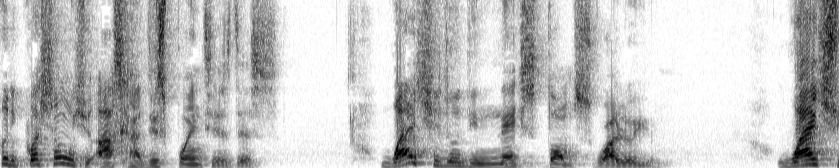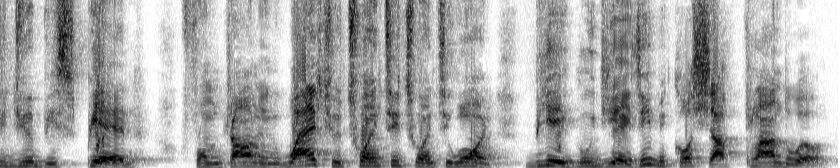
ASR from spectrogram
So the question we should ask at this point is this. Why shouldn't the next storm swallow you? Why should you be spared from drowning? Why should 2021 be a good year? Is it because you have planned well?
